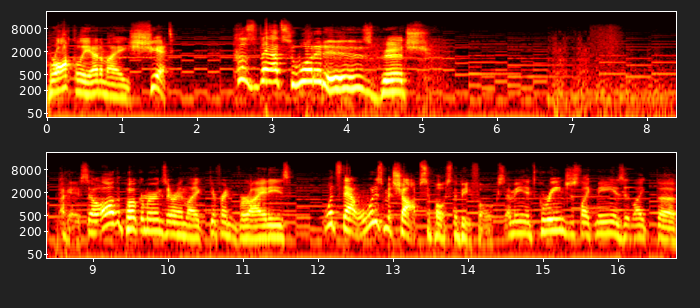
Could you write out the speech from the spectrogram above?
broccoli out of my shit. Cause that's what it is, bitch. Okay, so all the Pokemons are in, like, different varieties. What's that one? What is Machop supposed to be, folks? I mean, it's green just like me. Is it, like, the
